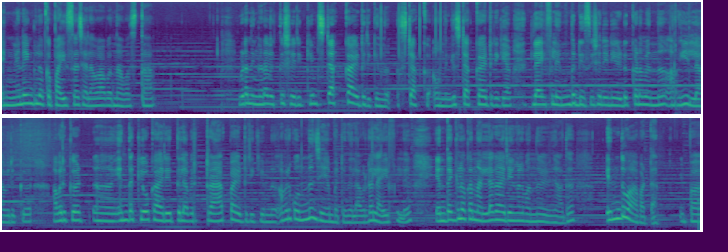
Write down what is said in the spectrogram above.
എങ്ങനെയെങ്കിലുമൊക്കെ പൈസ ചിലവാകുന്ന അവസ്ഥ. ഇവിടെ നിങ്ങളുടെ വ്യക്തി ശരിക്കും സ്റ്റക്കായിട്ടിരിക്കുന്നു സ്റ്റക്ക് ഒന്നെങ്കിൽ സ്റ്റക്കായിട്ടിരിക്കാം ലൈഫിൽ എന്ത് ഡിസിഷൻ ഇനി എടുക്കണമെന്ന് അറിയില്ല അവർക്ക്. അവർക്ക് എന്തൊക്കെയോ കാര്യത്തിൽ അവർ ട്രാപ്പായിട്ടിരിക്കുന്നു അവർക്കൊന്നും ചെയ്യാൻ പറ്റുന്നില്ല. അവരുടെ ലൈഫിൽ എന്തെങ്കിലുമൊക്കെ നല്ല കാര്യങ്ങൾ വന്നു കഴിഞ്ഞാൽ അത് എന്തും ആവട്ടെ ഇപ്പോൾ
